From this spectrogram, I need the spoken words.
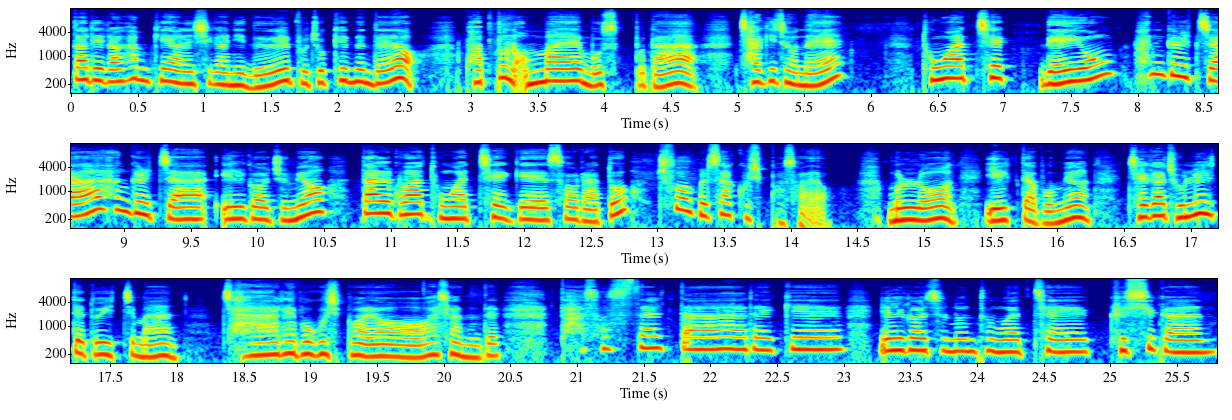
딸이랑 함께하는 시간이 늘 부족했는데요. 바쁜 엄마의 모습보다 자기 전에 동화책 내용 한 글자 한 글자 읽어주며 딸과 동화책에서라도 추억을 쌓고 싶어서요. 물론 읽다 보면 제가 졸릴 때도 있지만 잘 해보고 싶어요 하셨는데 다섯 살 딸에게 읽어주는 동화책 그 시간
